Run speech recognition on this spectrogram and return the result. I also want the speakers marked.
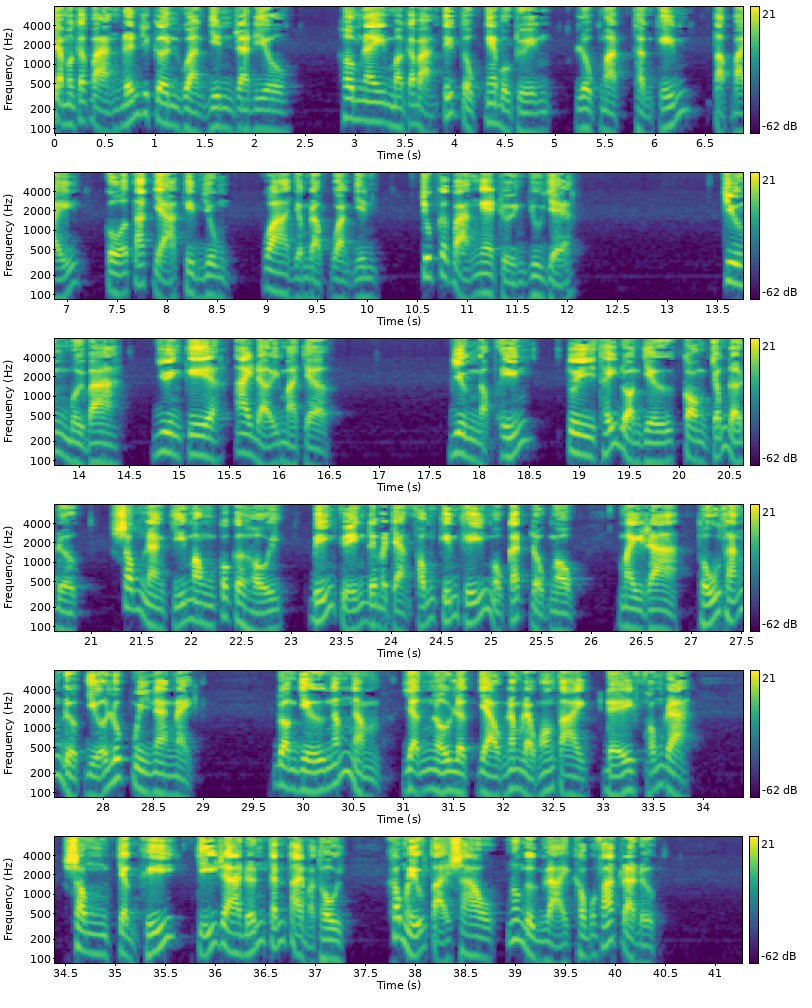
Speaker 1: Chào mừng các bạn đến với kênh Hoàng Dinh Radio. Hôm nay mời các bạn tiếp tục nghe bộ truyện Lục Mạch Thần Kiếm tập 7 của tác giả Kim Dung qua giọng đọc Hoàng Dinh. Chúc các bạn nghe truyện vui vẻ. Chương 13 Duyên kia ai đợi mà chờ Dương Ngọc Yến tuy thấy đoàn dự còn chống đỡ được, song nàng chỉ mong có cơ hội biến chuyển để mà chàng phóng kiếm khí một cách đột ngột. May ra thủ thắng được giữa lúc nguy nan này. Đoàn dự ngấm ngầm dẫn nội lực vào năm đầu ngón tay để phóng ra. Song chân khí chỉ ra đến cánh tay mà thôi, không hiểu tại sao nó ngừng lại không có phát ra được.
